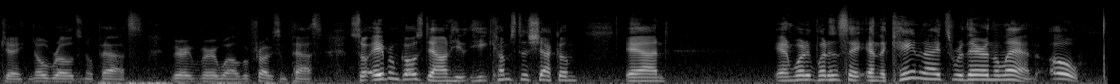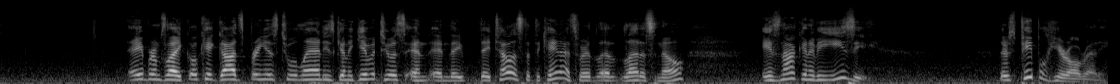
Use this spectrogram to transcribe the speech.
Okay, no roads, no paths. Very, very well. But probably some paths. So Abram goes down. He, he comes to Shechem, and and what, what does it say? And the Canaanites were there in the land. Oh, Abram's like, okay, God's bringing us to a land. He's going to give it to us. And, and they, they tell us that the Canaanites were let, let us know it's not going to be easy. There's people here already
